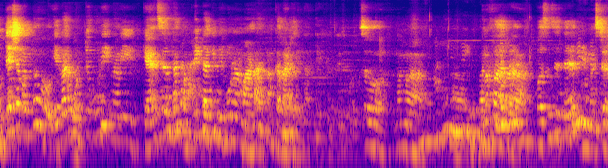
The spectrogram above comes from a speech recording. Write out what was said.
ಉದ್ದೇಶ ಬಂದು ಎಲ್ಲರೂ ಒಟ್ಟುಗೂಡಿ ನಾವು ಈ ಕ್ಯಾನ್ಸರ್ನ ಕಂಪ್ಲೀಟ್ ಆಗಿ ನಿರ್ಮೂಲನೆ ಮಾಡೋಣ ನಮ್ಮ ಕರ್ನಾಟಕದಿಂದ. ಅಂತ ಸೊ ನಮ್ಮ one of our persons is there mister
